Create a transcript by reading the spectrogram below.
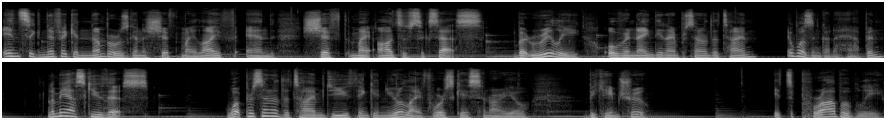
insignificant number was going to shift my life and shift my odds of success. But really, over 99% of the time, it wasn't going to happen. Let me ask you this What percent of the time do you think in your life, worst case scenario, became true? It's probably,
